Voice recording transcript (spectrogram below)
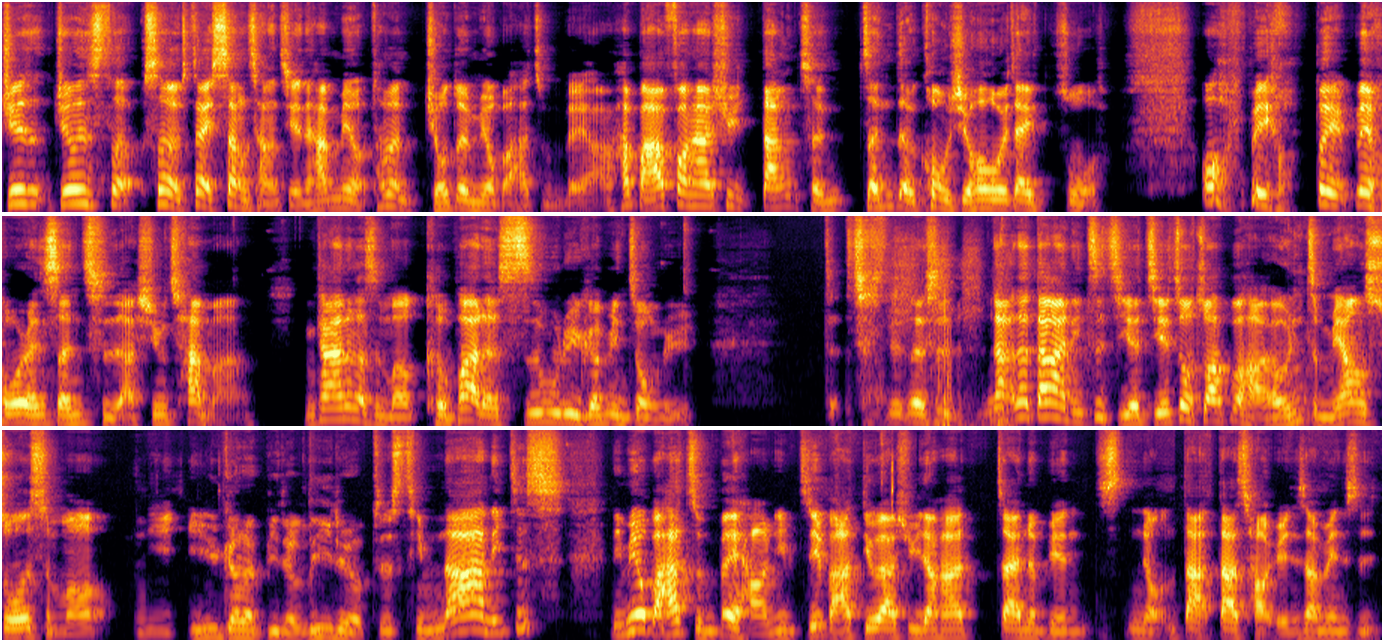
Jalen Suggs 在上场前，他没有，他们球队没有把他准备好，他把他放下去当成真的控球后卫在做，哦，被被被活人生吃啊，羞惨嘛！你看他那个什么可怕的失误率跟命中率，这真的是那那当然你自己的节奏抓不好，你怎么样说什么你 You gotta be the leader of this team？那你这是你没有把他准备好，你直接把他丢下去，让他在那边那种大大草原上面是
